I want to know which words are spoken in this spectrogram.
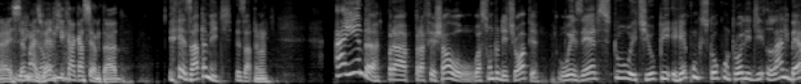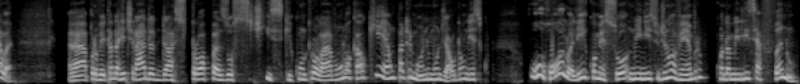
É, isso é mais então... velho que cagar sentado. exatamente, exatamente. Hum. Ainda para fechar o, o, assunto da Etiópia, o exército etíope reconquistou o controle de Lalibela, aproveitando a retirada das tropas hostis que controlavam o local, que é um patrimônio mundial da Unesco. O rolo ali começou no início de novembro, quando a milícia Fano,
